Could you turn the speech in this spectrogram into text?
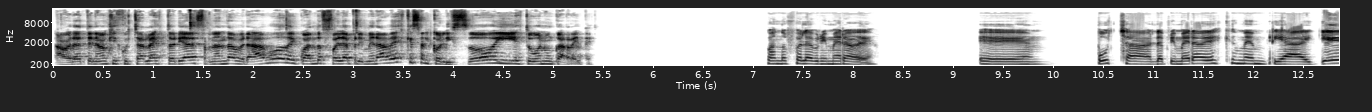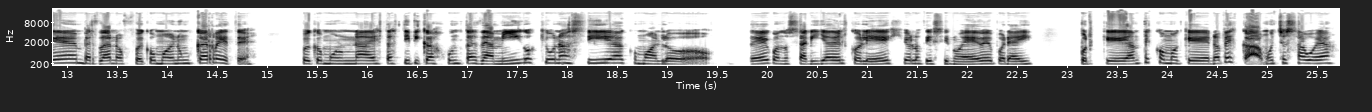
Ahora tenemos que escuchar la historia de Fernanda Bravo de cuándo fue la primera vez que se alcoholizó y estuvo en un carrete. ¿Cuándo fue la primera vez? Eh, pucha, la primera vez que me embriagué, en verdad no fue como en un carrete. Fue como una de estas típicas juntas de amigos que uno hacía como a los, no sé, cuando salía del colegio, a los 19, por ahí. Porque antes como que no pescaba mucho esa wea.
